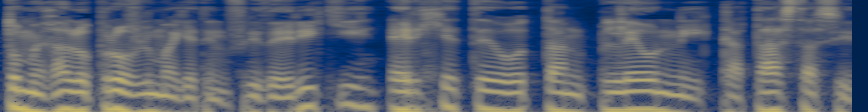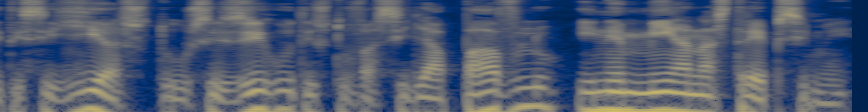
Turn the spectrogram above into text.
Το μεγάλο πρόβλημα για την Φρυδερίκη έρχεται όταν πλέον η κατάσταση της υγείας του συζύγου της, του βασιλιά Παύλου, είναι μη αναστρέψιμη.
